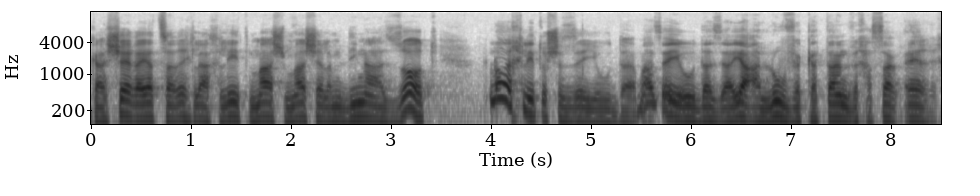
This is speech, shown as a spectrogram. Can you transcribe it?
כאשר היה צריך להחליט מה שמה של המדינה הזאת, לא החליטו שזה יהודה. מה זה יהודה? זה היה עלוב וקטן וחסר ערך.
